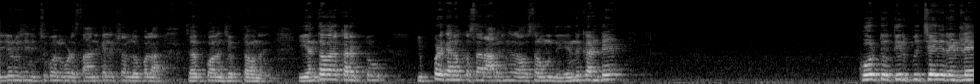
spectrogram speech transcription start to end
రిజర్వేషన్ ఇచ్చుకొని కూడా స్థానిక ఎలక్షన్ లోపల జరుపుకోవాలని చెప్తా ఉన్నది. ఇది ఎంతవరకు కరెక్టు ఇప్పటికైనా ఒకసారి ఆలోచించాల్సిన అవసరం ఉంది. ఎందుకంటే కోర్టు తీర్పు ఇచ్చేది రెడ్లే.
